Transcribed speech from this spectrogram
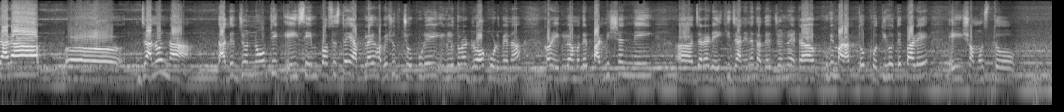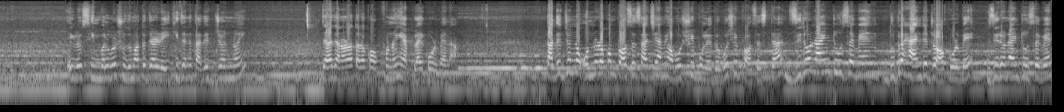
যারা জানো না, তাদের জন্য ঠিক এই সেম প্রসেসটাই অ্যাপ্লাই হবে। শুধু চোপুরেই এগুলো তোমরা ড্র করবে না, কারণ এগুলো আমাদের পারমিশন নেই। যারা রেইকি জানি না, তাদের জন্য এটা খুবই মারাত্মক ক্ষতি হতে পারে। এই সমস্ত এগুলো সিম্বলগুলো শুধুমাত্র যারা রেইকি জানে, তাদের জন্যই। যারা জানো না, তারা কখনোই অ্যাপ্লাই করবে না। তাদের জন্য অন্যরকম প্রসেস আছে, আমি অবশ্যই বলে দেবো সেই প্রসেসটা জিরো নাইন টু সেভেন দুটো হ্যান্ডে ড্র করবে। Zero nine two seven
